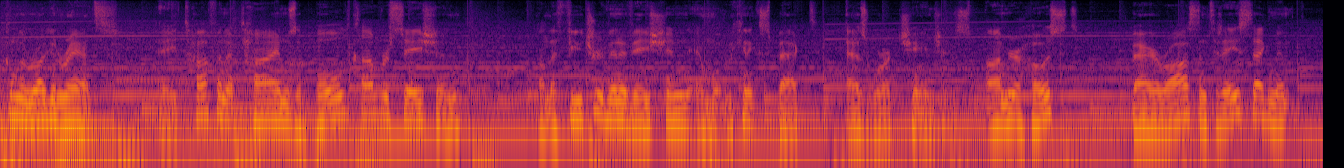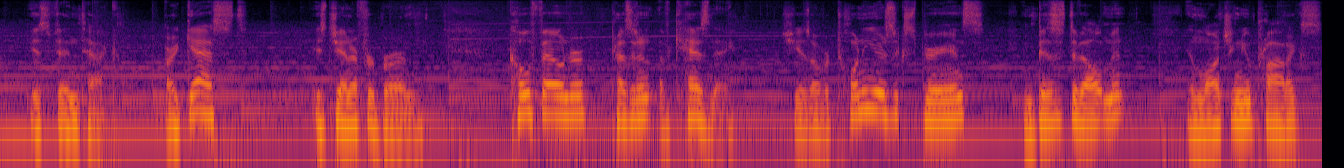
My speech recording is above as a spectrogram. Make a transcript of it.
Welcome to Rugged Rants, a tough and at times a bold conversation on the future of innovation and what we can expect as work changes. I'm your host, Barry Ross, and today's segment is FinTech. Our guest is Jennifer Byrne, co founder, president of Quesnay. She has over 20 years' experience in business development and launching new products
